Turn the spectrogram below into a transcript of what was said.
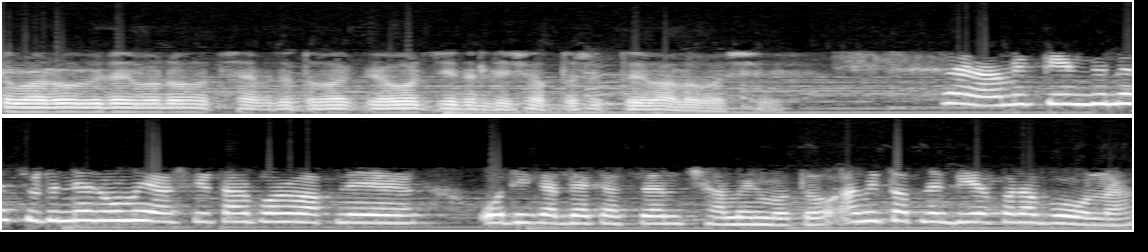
তোমার অভিনয় মনে হচ্ছে? আমি তো তোমাকে অরিজিনালি সত্য সত্যি ভালোবাসি। হ্যাঁ আমি তিন দিনের ছুটি নিয়ে রুমে আসি তারপরও আপনি অধিকার দেখাচ্ছেন স্বামীর মতো। আমি তো আপনার বিয়ে করা বউ না।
